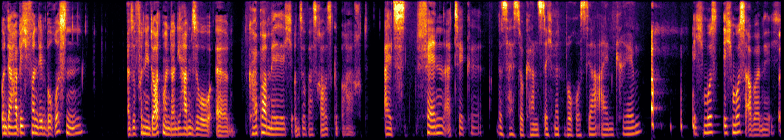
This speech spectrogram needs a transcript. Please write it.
Und da habe ich von den Borussen, also von den Dortmundern, die haben so äh, Körpermilch und sowas rausgebracht als Fanartikel. Das heißt, du kannst dich mit Borussia eincremen? Ich muss, ich muss aber nicht.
